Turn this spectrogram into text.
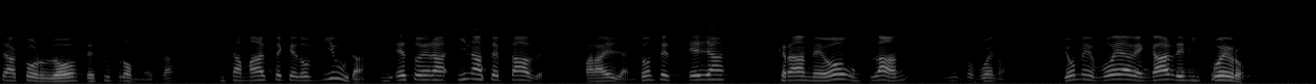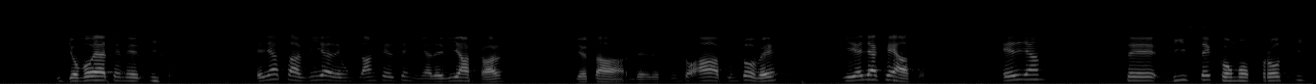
se acordó de su promesa y Tamar se quedó viuda y eso era inaceptable para ella. Entonces ella craneó un plan y dijo, bueno, yo me voy a vengar de mi suegro y yo voy a tener hijos. Ella sabía de un plan que él tenía de viajar cierta, de, de punto A a punto B y ella qué hace? Ella se viste como prostituta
